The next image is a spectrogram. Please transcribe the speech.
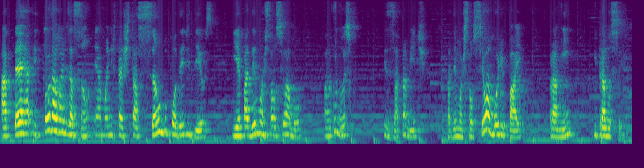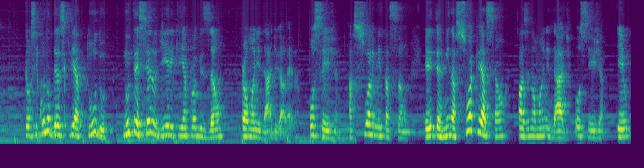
a terra e toda a organização é a manifestação do poder de Deus e é para demonstrar o seu amor para conosco. Exatamente. Para demonstrar o seu amor de Pai para mim e para você. Então, se quando Deus cria tudo, no terceiro dia ele cria a provisão para a humanidade, galera. Ou seja, a sua alimentação. Ele termina a sua criação fazendo a humanidade, ou seja, eu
